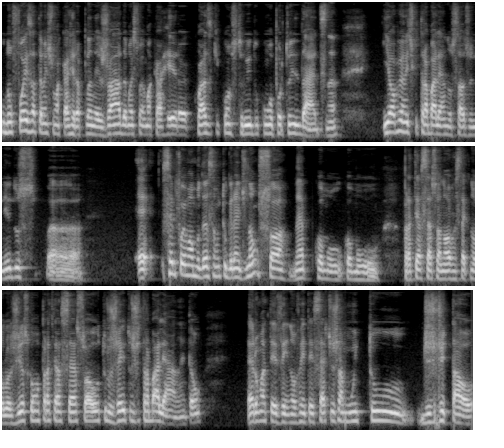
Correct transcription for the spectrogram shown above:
não foi exatamente uma carreira planejada, mas foi uma carreira quase que construída com oportunidades, né? E obviamente que trabalhar nos Estados Unidos uh, sempre foi uma mudança muito grande, não só né, como, como para ter acesso a novas tecnologias, como para ter acesso a outros jeitos de trabalhar. Né? Então, era uma TV em 97 já muito digital.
